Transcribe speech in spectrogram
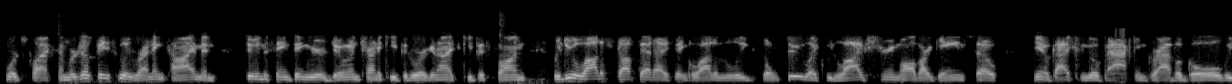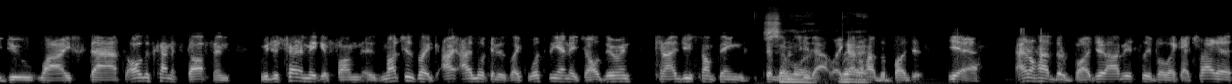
Sportsplex, and we're just basically running time and doing the same thing we were doing, trying to keep it organized, keep it fun. We do a lot of stuff that I think a lot of the leagues don't do, like we live stream all of our games, so you know guys can go back and grab a goal. We do live stats, all this kind of stuff, and we just try to make it fun as much as like I, I look at it as like what's the NHL doing? Can I do something similar, Similar, to that? Like I don't have the budget. Yeah, I don't have their budget obviously, but like I try to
